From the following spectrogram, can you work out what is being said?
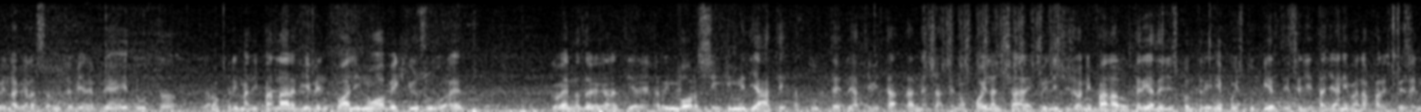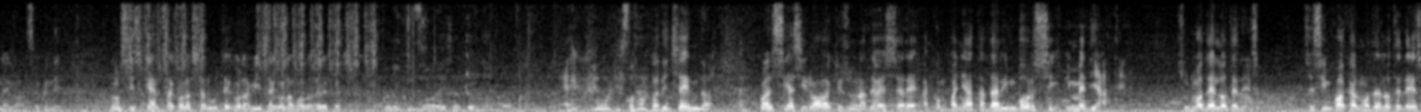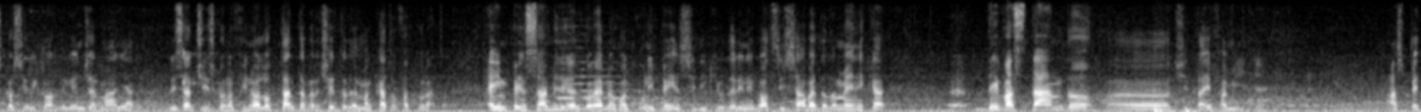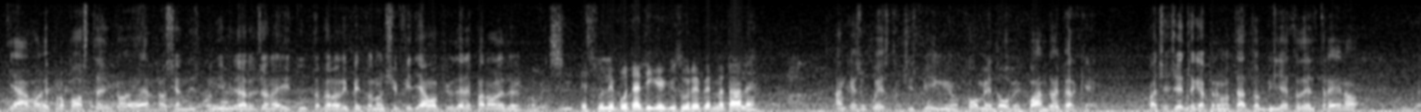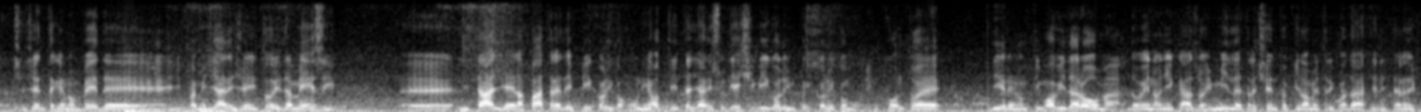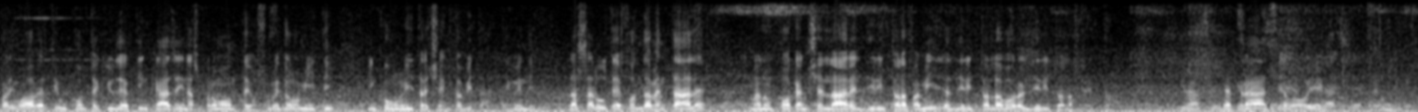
quella che la salute viene prima di tutto, però prima di parlare di eventuali nuove chiusure, il governo deve garantire rimborsi immediati a tutte le attività danneggiate. Non puoi lanciare 15 giorni fa la lotteria degli scontrini e poi stupirti se gli italiani vanno a fare spese in negozio. Quindi non si scherza con la salute, con la vita e con il lavoro delle persone. Con le chiusure Salvini? È quello che stavo dicendo. Qualsiasi nuova chiusura deve essere accompagnata da rimborsi immediati sul modello tedesco. Se si invoca il modello tedesco si ricordi che in Germania risarciscono fino all'80% del mancato fatturato. È impensabile che il governo qualcuno pensi di chiudere i negozi sabato e domenica eh, devastando eh, città e famiglie. Aspettiamo le proposte del governo, siamo disponibili a ragionare di tutto, però ripeto, non ci fidiamo più delle parole e delle promesse. E sulle ipotetiche chiusure per Natale? Anche su questo ci spieghino come, dove, quando e perché. Qua c'è gente che ha prenotato il biglietto del treno, c'è gente che non vede i familiari e i genitori da mesi, eh, l'Italia è la patria dei piccoli comuni, 8 italiani su 10 vivono in piccoli comuni, un conto è dire non ti muovi da Roma dove in ogni caso hai 1300 km quadrati all'interno dei quali muoverti, un conto è chiuderti in casa in Aspromonte o sulle Dolomiti in comuni di 300 abitanti. Quindi la salute è fondamentale ma non può cancellare il diritto alla famiglia, il diritto al lavoro e il diritto all'affetto. Grazie. Grazie, Grazie a voi. Grazie.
